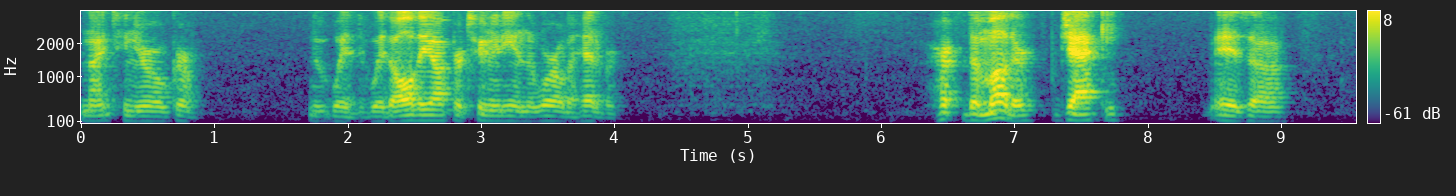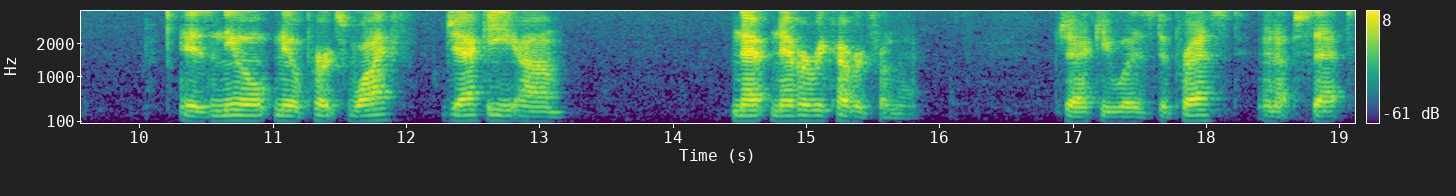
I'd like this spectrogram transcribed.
19 year old girl with, with all the opportunity in the world ahead of her. Her the mother, Jackie, is, uh, is Neil, Neil Peart's wife. Jackie um, ne- never recovered from that. Jackie was depressed and upset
